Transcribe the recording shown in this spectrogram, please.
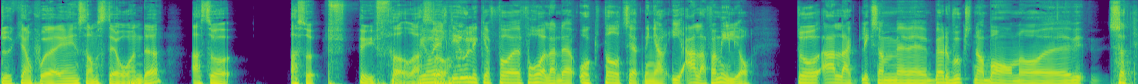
du kanske är ensamstående. Alltså, alltså fy för Vi har alltså. helt olika för, förhållanden och förutsättningar i alla familjer. Så alla, liksom, eh, både vuxna och barn. Och, eh, så att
